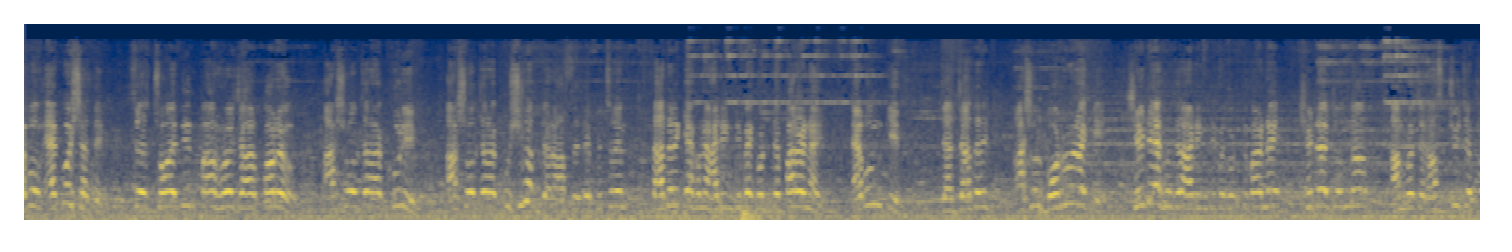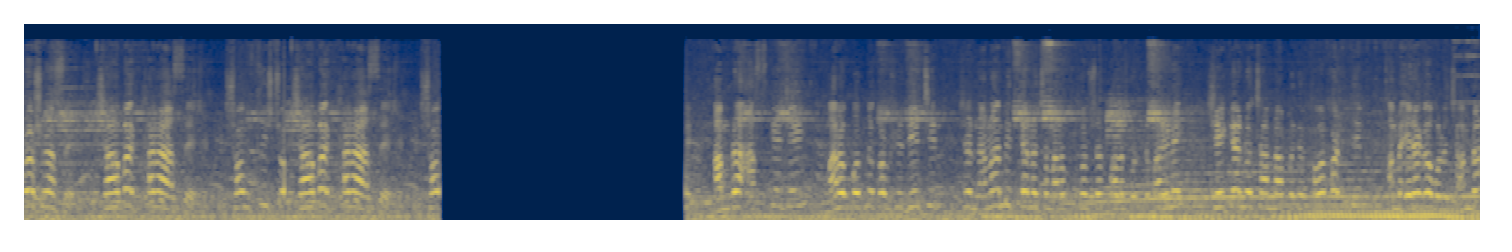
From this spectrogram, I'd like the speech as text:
এবং একই সাথে সে ছয় দিন পার হয়ে যাওয়ার পরেও আসল যারা খুনি, আসল যারা কুশীলভ যারা আছে যে পিছনে তাদেরকে এখন আইডেন্টিফাই করতে পারে নাই। এবং কি যাদের আসল ঘটনাকে সেটা এখন যারা আইডেন্টিফাই করতে পারে নাই, সেটার জন্য আমরা যে রাষ্ট্রীয় যে প্রশাসন আছে, শাহবাগ থানা আছে, সংশ্লিষ্ট শাহবাগ থানা আছে আমরা আজকে যে মানববন্ধন কর্মসূচি দিয়েছি, সেটা নানাবিধ কারণ হচ্ছে মানব কর্মসূচি পালন করতে পারি নাই। সেই কারণে হচ্ছে আমরা আপনাদের খবর পাঠাচ্ছি। আমরা এর আগেও বলেছি, আমরা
